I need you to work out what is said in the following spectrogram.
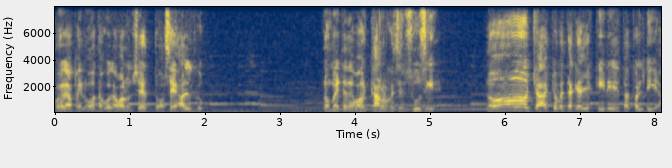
Juega pelota, juega baloncesto, hace algo lo mete debajo del carro que se ensucie. No, chacho, vete a que esquina y está todo el día.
